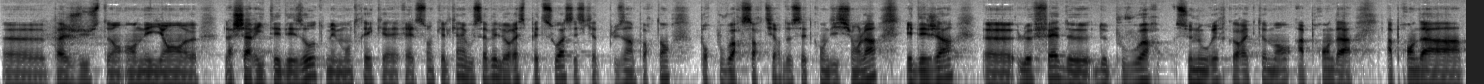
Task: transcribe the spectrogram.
pas juste en, ayant la charité des autres, mais montrer qu'elles sont quelqu'un. Et vous savez, le respect de soi, c'est ce qu'il y a de plus important pour pouvoir sortir de cette condition-là. Et déjà, le fait de, de pouvoir se nourrir correctement, apprendre à, apprendre à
